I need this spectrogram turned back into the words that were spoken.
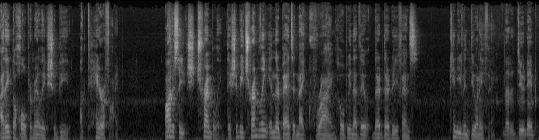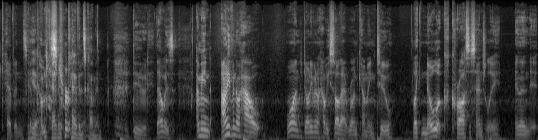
I think the whole Premier League should be uh, terrified. Honestly, trembling. They should be trembling in their beds at night, crying, hoping that they, their, their defense can even do anything. That a dude named Kevin's gonna Yeah, come to Kevin, Kevin's coming. Dude, that was. I mean, I don't even know how. One, don't even know how he saw that run coming. Two, like no look cross essentially, and then it,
